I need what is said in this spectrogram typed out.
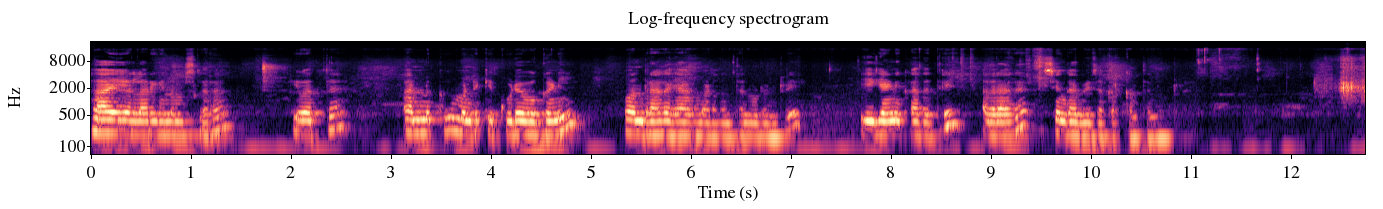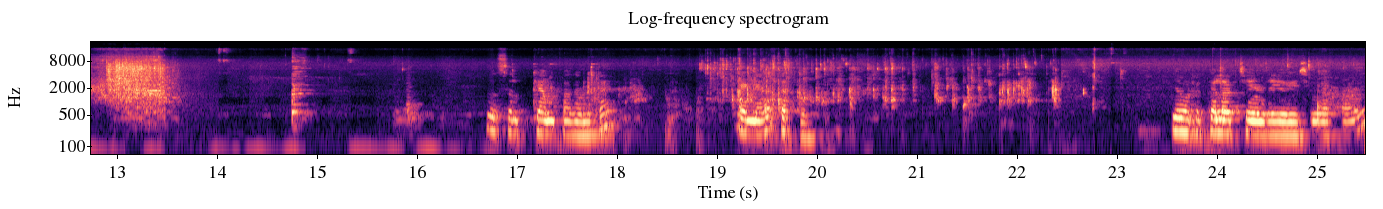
ಹಾಯ್ ಎಲ್ಲರಿಗೆ ನಮಸ್ಕಾರ. ಇವತ್ತು ಅನ್ನಕ್ಕೆ ಮಂಡಕ್ಕಿ ಕೂಡೆ ಒಗ್ಗಣಿ ಒಂದ್ರಾಗ ಹೇಗೆ ಮಾಡೋದಂತ ನೋಡೋಣ್ರಿ. ಈಗ ಎಣ್ಣೆ ಕಾದತ್ರಿ ಅದ್ರಾಗ ಶೇಂಗಾ ಬೀಜ ಕರ್ಕೊಂತ ನೋಡ್ರಿ. ಒಂದು ಸ್ವಲ್ಪ ಕೆಂಪಾಗಂತ ಎಣ್ಣೆಗೆ ಕರ್ಕೊಂತ ನೋಡ್ರಿ ಕಲರ್ ಚೇಂಜ್ ಆಗಿ ಶೇಂಗಾ ಕಾಳು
